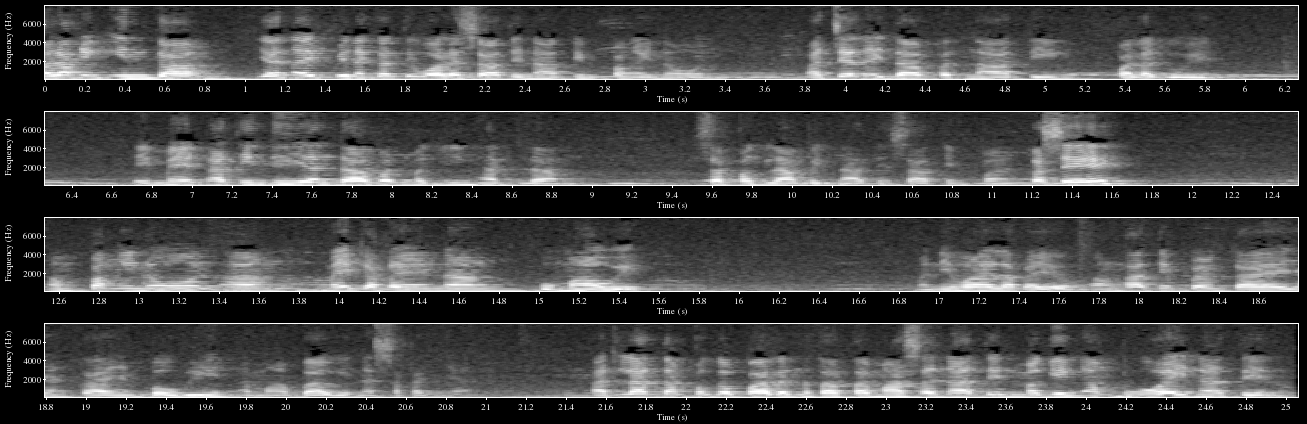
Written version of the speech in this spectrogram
malaking income, yan ay pinagkatiwala sa atin nating Panginoon. At yan ay dapat nating palaguin. Amen? At hindi yan dapat maging hadlang sa paglapit natin sa ating Panginoon. Kasi, ang Panginoon ang may kakayanang bumawi. Maniwala kayo, ang ating Panginoon kaya niyang kayang bawin ang mga bagay na sa Kanya. At lahat ng pagkapalan na tatamasa natin, maging ang buhay natin,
